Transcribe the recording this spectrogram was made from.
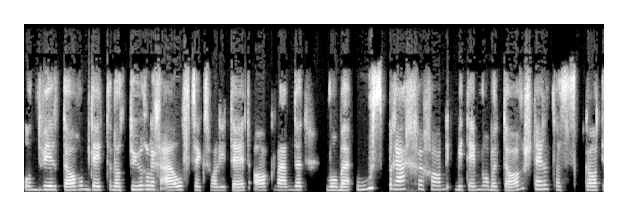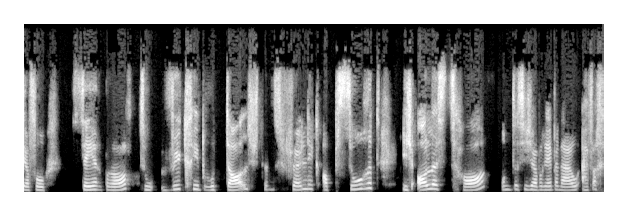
und wird darum dort natürlich auch auf die Sexualität angewendet, wo man ausbrechen kann mit dem, was man darstellt. Das geht ja von sehr brav zu wirklich brutalstens, völlig absurd, ist alles zu haben und das ist aber eben auch einfach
